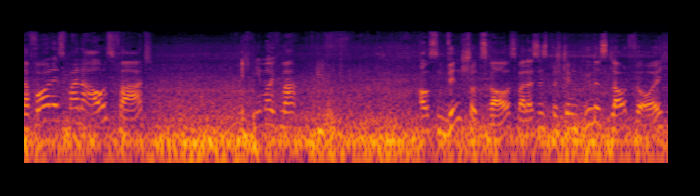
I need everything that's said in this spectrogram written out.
Da vorne ist meine Ausfahrt. Ich nehme euch mal aus dem Windschutz raus, weil das ist bestimmt übelst laut für euch.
